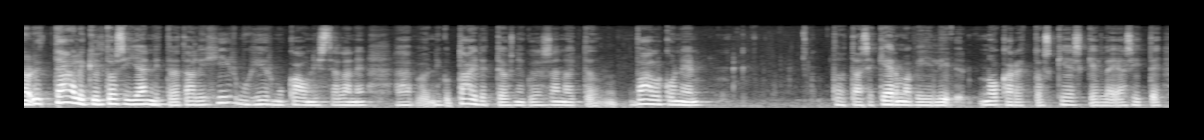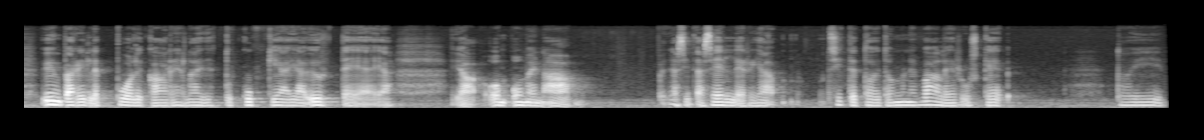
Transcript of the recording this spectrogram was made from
No tämä oli kyllä tosi jännittävä. Tämä oli hirmu, hirmu kaunis sellainen äh, niin kuin taideteos, niin kuin sä sanoit, valkoinen, tota, se kermaviili nokaret tuossa keskellä ja sitten ympärille puolikaareen laitettu kukkia ja yrttejä ja, ja omenaa ja sitä selleriä. Sitten toi tuommoinen vaaleanruskea toi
